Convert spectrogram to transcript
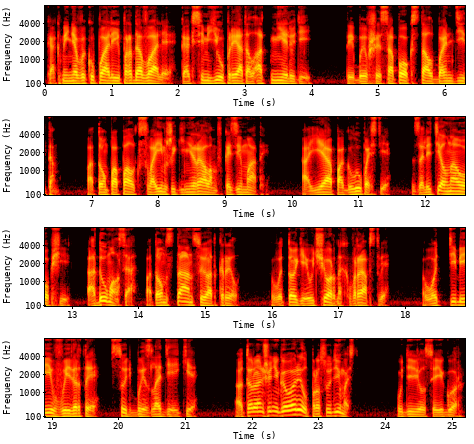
Как меня выкупали и продавали, как семью прятал от нелюдей. Ты, бывший сапог, стал бандитом. Потом попал к своим же генералам в казематы. А я, по глупости, залетел на общий, одумался, потом станцию открыл. В итоге у черных в рабстве. Вот тебе и выверты судьбы злодейки. «А ты раньше не говорил про судимость?» – удивился Егор.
